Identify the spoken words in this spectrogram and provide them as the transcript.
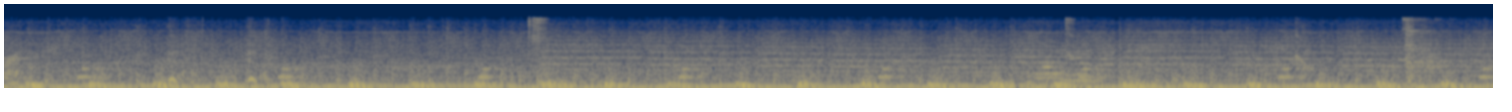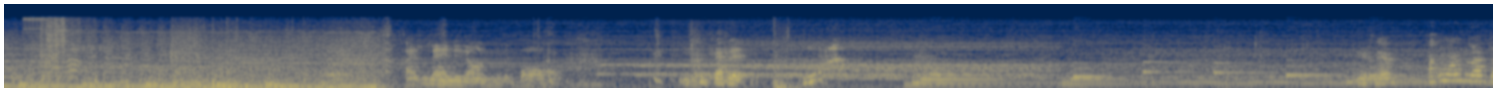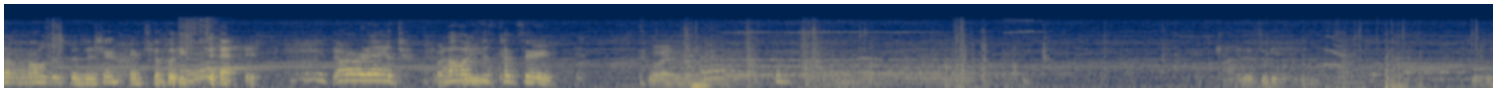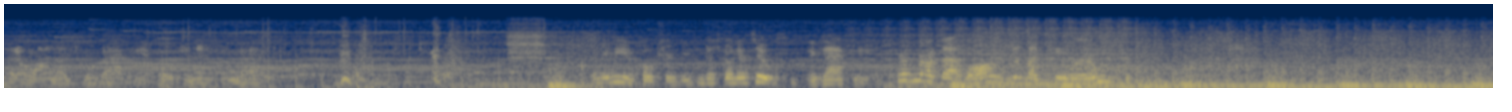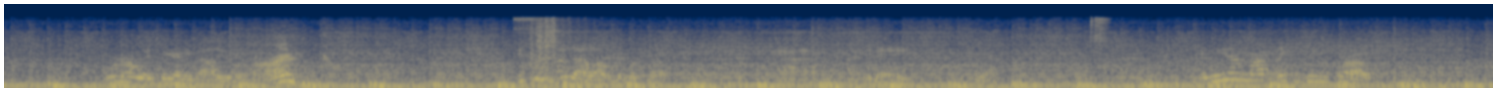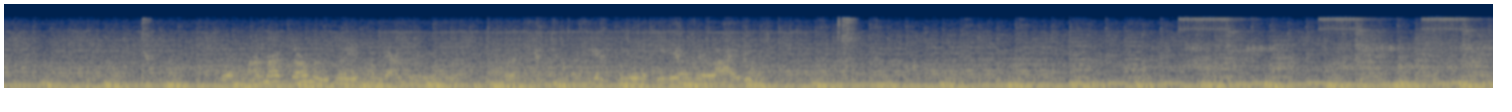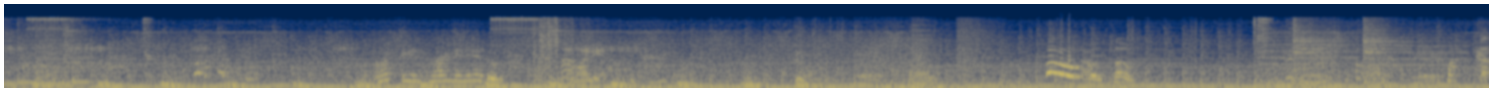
I landed on the ball. Look at it. How long do I have to hold this position until he's oh. dead? Darn it! But How long he- is this cutscene? Whatever. Try this again. Because I don't want to have to go back and get potion and come back. What do you mean potion? You can just go get two. Exactly. It's not that long, it's just like two rooms. Not wasting any valuable time. You can do that a lot with the book though. Yeah, today. Yeah. And he does not like you pro. Yeah, I'm not dumb until you come down here, you. I can get you the video of your life. What are you trying to do? No idea. Woo! That was close. What the?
